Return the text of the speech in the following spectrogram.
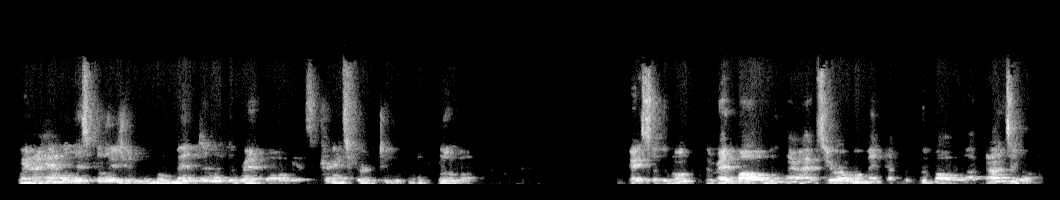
when I handle this collision, the momentum of the red ball gets transferred to the blue ball. Okay, so the, the red ball will now have zero momentum, the blue ball will have non-zero momentum.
